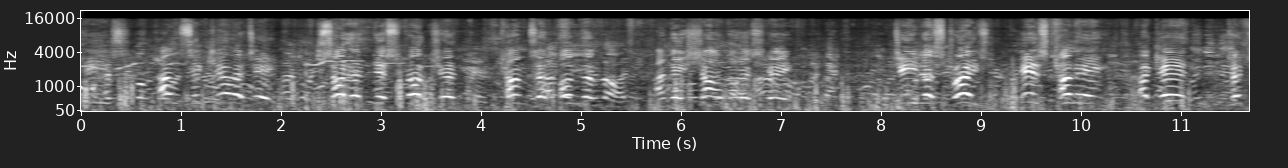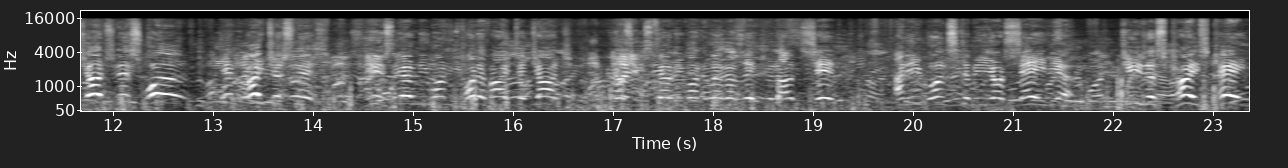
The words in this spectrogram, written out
peace and security, sudden destruction comes upon them, and they shall not escape. Jesus Christ is coming again to judge this world in righteousness. He is the only one qualified to judge because he's the only one who ever lived without sin. And he wants to be your Savior. Jesus Christ came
